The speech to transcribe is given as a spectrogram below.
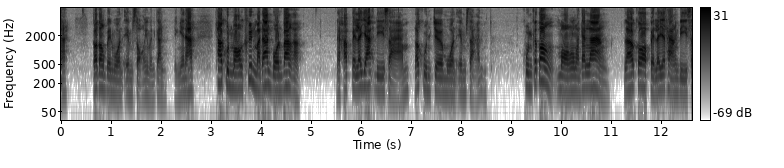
นะ ก็ต้องเป็นมวล m2 อีกเหมือนกัน อย่างเงี้ยนะ ถ้าคุณมองขึ้นมาด้านบนบ้างอะนะครับ เป็นระยะ d3 แล้วคุณเจอมวล m3 คุณก็ต้องมองลงมาด้านล่าง แล้วก็เป็นระยะทาง d3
